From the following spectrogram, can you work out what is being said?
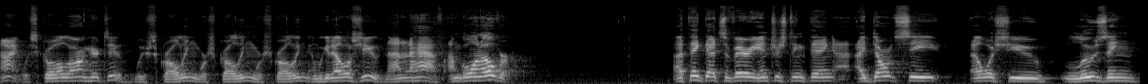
All right, we scroll along here too. We're scrolling, we're scrolling, we're scrolling, and we get LSU, nine and a half. I'm going over. I think that's a very interesting thing. I don't see LSU losing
